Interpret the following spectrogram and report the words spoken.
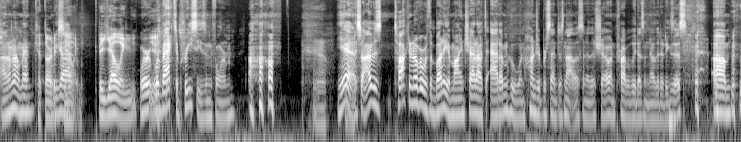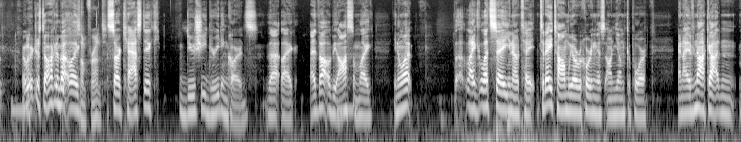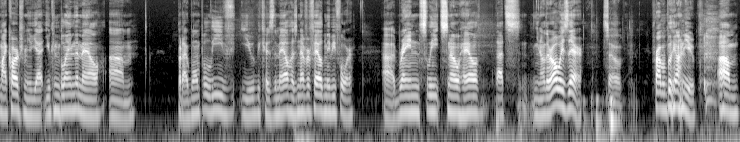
I don't know, man. Cathartic Yelling. The yelling. We're yeah. we're back to preseason form. Um, Yeah. yeah, so I was talking over with a buddy of mine. Shout out to Adam, who 100% does not listen to this show and probably doesn't know that it exists. Um, and we were just talking about like Some front. sarcastic, douchey greeting cards that like I thought would be awesome. Like, you know what? Like, let's say you know ta today, Tom, we are recording this on Yom Kippur, and I have not gotten my card from you yet. You can blame the mail, um, but I won't believe you because the mail has never failed me before. Uh, rain, sleet, snow, hail. That's you know they're always there. So probably on you. Um,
